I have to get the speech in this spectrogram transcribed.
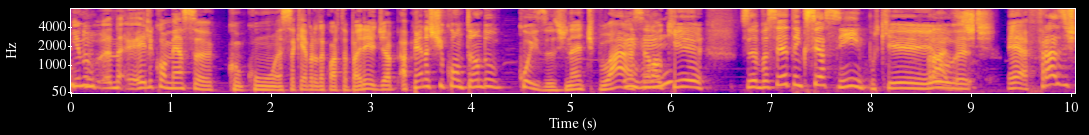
E no- ele começa com, com essa quebra da quarta parede apenas te contando coisas, né? Tipo, ah, sei lá Uhum. o quê. Você- tem que ser assim, porque eu. Frases. É, frases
